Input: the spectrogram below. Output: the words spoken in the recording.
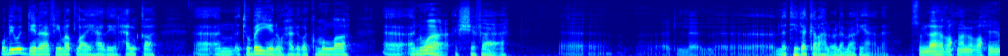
وبودنا في مطلع هذه الحلقة أن تبينوا حفظكم الله أنواع الشفاعة التي ذكرها العلماء في هذا. بسم الله الرحمن الرحيم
